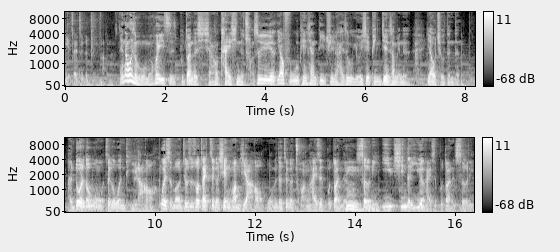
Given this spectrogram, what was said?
也在这个地方。哎，那为什么我们会一直不断的想要开新的床？是不是要服务偏向地区呢？还是有一些评鉴上面的要求等等？很多人都问我这个问题啦，哈，为什么就是说在这个现况下，哈，我们的这个床还是不断的设立，医新的医院还是不断的设立。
